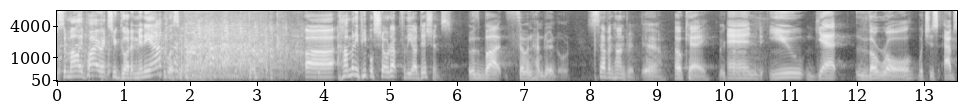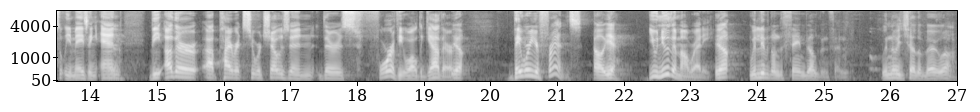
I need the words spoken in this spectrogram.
Somali pirates, you go to Minneapolis, apparently. Uh, how many people showed up for the auditions? It was about 700 or, 700. yeah. Okay. Big. And you get the role, which is absolutely amazing. And Yeah. the other uh, pirates who were chosen, there's four of you all together. Yeah. They were your friends. Oh, yeah. You knew them already. Yeah. We lived on the same buildings and we knew each other very well.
